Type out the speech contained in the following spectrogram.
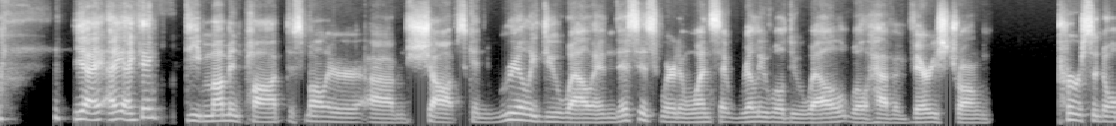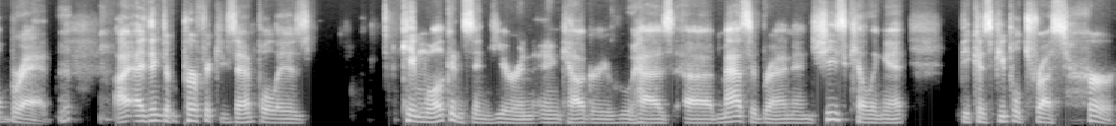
yeah, I, I, think the mom and pop, the smaller um, shops can really do well. And this is where the ones that really will do well will have a very strong personal brand. I, I think the perfect example is Kim Wilkinson here in, in Calgary, who has a massive brand and she's killing it because people trust her.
